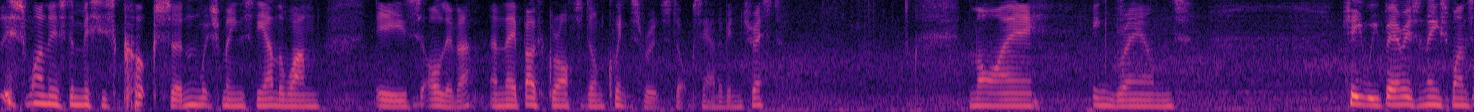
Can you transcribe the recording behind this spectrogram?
this one is the Mrs. Cookson, which means the other one is Oliver, and they're both grafted on quince rootstocks out of interest. My in-ground kiwi berries, and these ones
